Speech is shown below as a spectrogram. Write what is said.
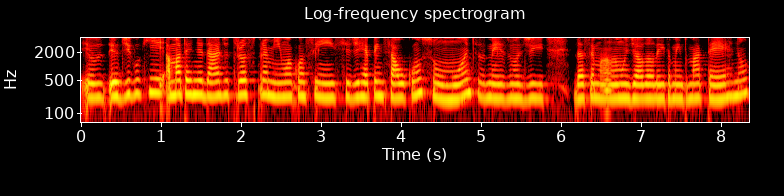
Eu, eu digo que a maternidade trouxe para mim uma consciência de repensar o consumo. Antes mesmo de da Semana Mundial do Aleitamento Materno,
